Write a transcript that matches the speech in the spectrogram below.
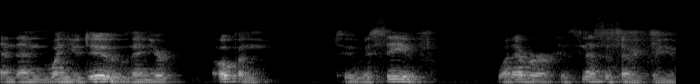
And then when you do, then you're open to receive whatever is necessary for you.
